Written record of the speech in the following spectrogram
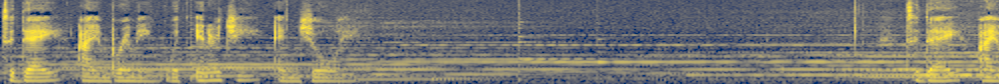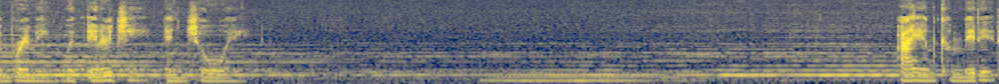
Today I am brimming with energy and joy. Today I am brimming with energy and joy. I am committed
